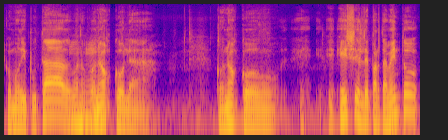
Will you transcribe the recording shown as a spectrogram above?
como diputado, bueno, conozco la conozco es el departamento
